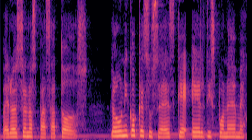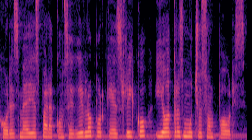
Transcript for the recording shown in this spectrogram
pero eso nos pasa a todos. Lo único que sucede es que él dispone de mejores medios para conseguirlo porque es rico y otros muchos son pobres.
